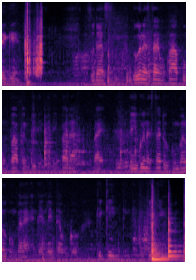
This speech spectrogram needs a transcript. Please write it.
again. So that's, we're going to start with pop, boom, pop, and beating, beating, pada, right? -hmm. Then you're going to start with gumbala, gumbala, and then later we'll go kicking, kicking, kicking.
